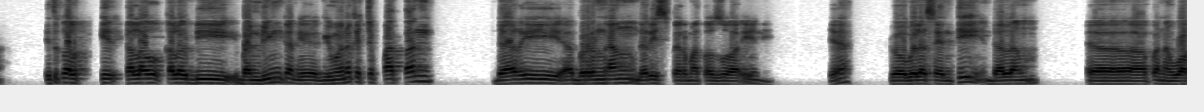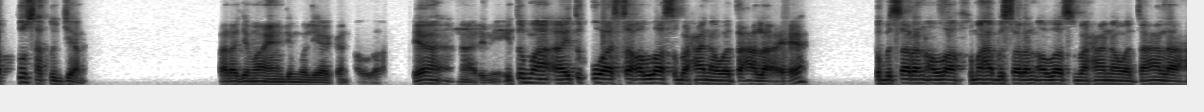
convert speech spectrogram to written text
Nah, itu kalau kalau kalau dibandingkan ya gimana kecepatan dari uh, berenang dari spermatozoa ini ya 12 cm dalam uh, apa namanya waktu satu jam para jemaah yang dimuliakan Allah. Ya, nah ini itu itu kuasa Allah Subhanahu wa taala ya. Kebesaran Allah, kemahabesaran Allah Subhanahu wa taala.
